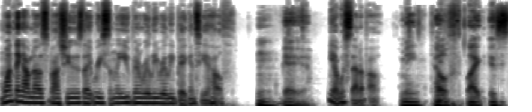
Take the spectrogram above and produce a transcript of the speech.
one thing I've noticed about you is like recently you've been really, really big into your health. Mm, yeah, yeah. Yeah, what's that about? I mean, health. Like it's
